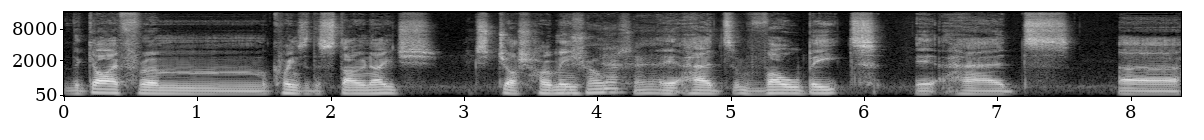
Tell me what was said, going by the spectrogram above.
the guy from Queens of the Stone Age, Josh Homme. Yeah. It had Volbeat. It had uh,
